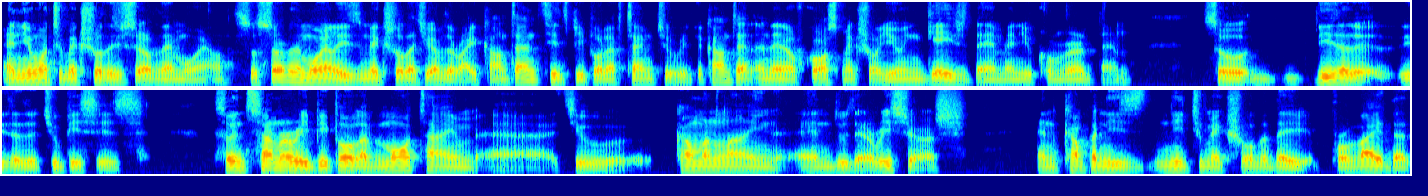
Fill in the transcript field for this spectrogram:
and you want to make sure that you serve them well. So serve them well is make sure that you have the right content since people have time to read the content, and then of course make sure you engage them and you convert them. So these are the these are the two pieces. So in summary, people have more time uh, to come online and do their research, and companies need to make sure that they provide that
